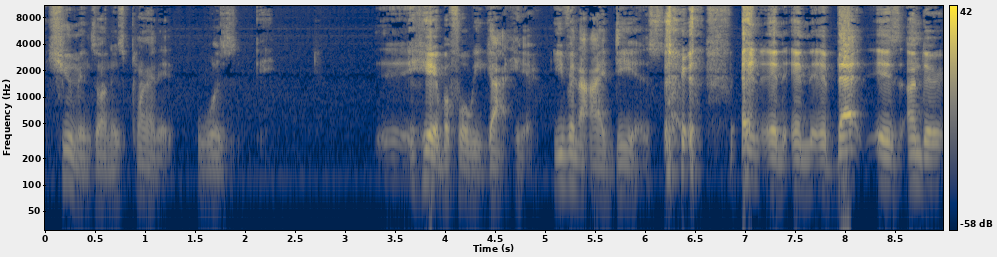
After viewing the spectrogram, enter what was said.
humans on this planet was here before we got here. Even the ideas, and and and if that is under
